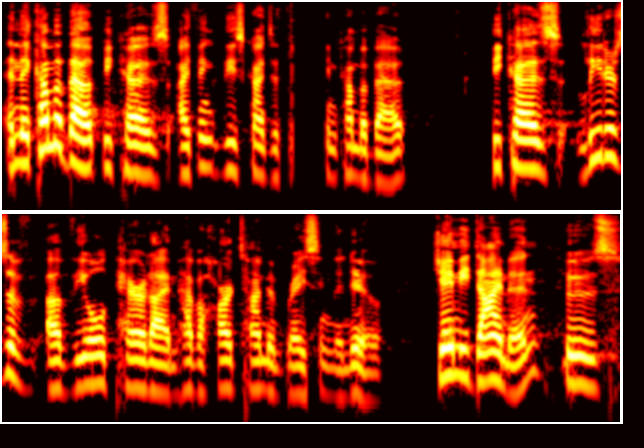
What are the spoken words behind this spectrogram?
And they come about because I think these kinds of things can come about because leaders of, of the old paradigm have a hard time embracing the new. Jamie Dimon, who's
